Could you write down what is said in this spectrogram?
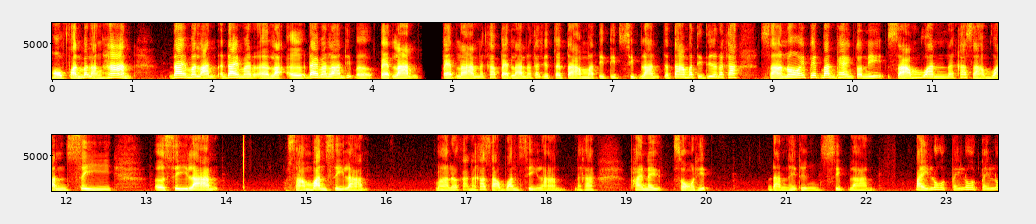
หอบฝันมาหลังห้านได้มาล้านได้มาเออเออได้มาล้านที่เออแปดล้านแปดล้านนะคะแปดล้านนะคะจะจะตามมาติดติดสิบล้าน จะตามมาติดติดนะคะ สาวน้อยเพชรบันแพงตอนนี้สามวันนะคะสามวันสี่เออสี่ล้านสามวันสี่ล้าน มาแล้วค่ะนะคะสามวันสี่ล้านนะคะ ภายในสองอาทิตย์ดันให้ถึงสิบล้าน ไปโลดไปโลดไปโล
